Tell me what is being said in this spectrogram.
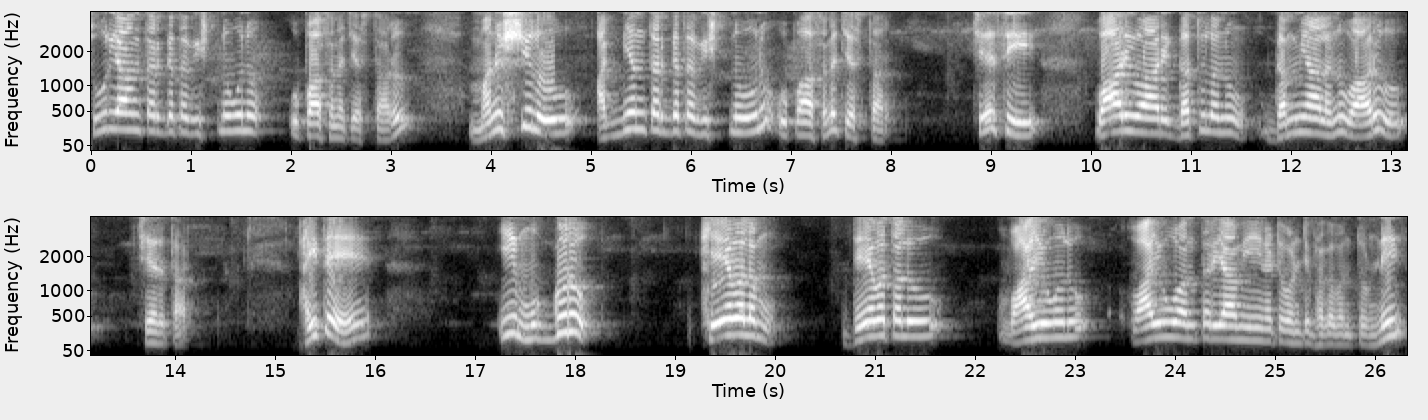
సూర్యాంతర్గత విష్ణువును ఉపాసన చేస్తారు. మనుష్యులు అగ్న్యంతర్గత విష్ణువును ఉపాసన చేస్తారు. చేసి వారి వారి గతులను గమ్యాలను వారు చేరుతారు. అయితే ఈ ముగ్గురు కేవలము దేవతలు వాయువులు వాయువు అంతర్యామి అయినటువంటి భగవంతుణ్ణి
